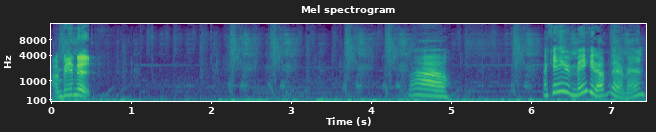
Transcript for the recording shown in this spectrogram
I'm beating it. Wow. I can't even make it up there, man.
